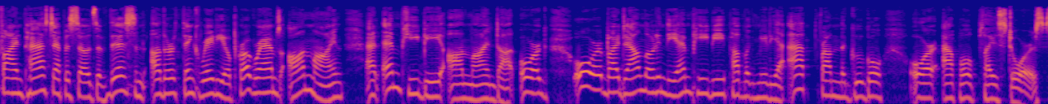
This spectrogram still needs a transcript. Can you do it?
Find past episodes of this and other Think Radio programs online at mpbonline.org or by downloading the MPB Public Media app from the Google or Apple Play stores.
